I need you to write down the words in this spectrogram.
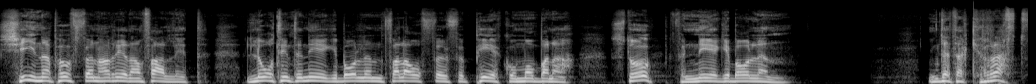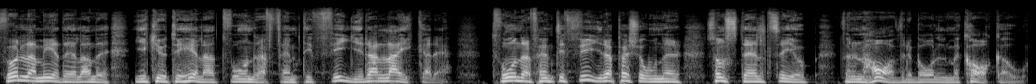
Kinapuffen har redan fallit. Låt inte negerbollen falla offer för PK-mobbarna. Stå upp för negerbollen. Detta kraftfulla meddelande gick ut till hela 254 likare. 254 personer som ställt sig upp för en havreboll med kakao.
